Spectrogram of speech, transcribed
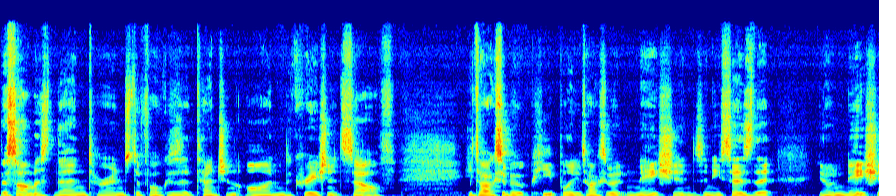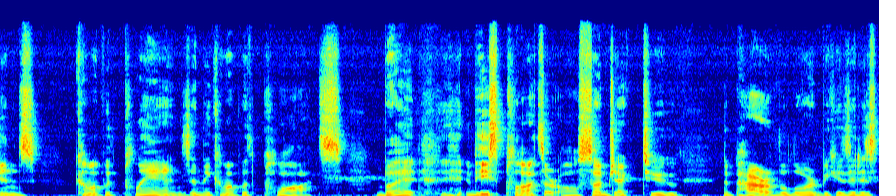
the psalmist then turns to focus his attention on the creation itself. He talks about people and he talks about nations, and he says that, you know, nations come up with plans and they come up with plots, but these plots are all subject to the power of the Lord because it is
